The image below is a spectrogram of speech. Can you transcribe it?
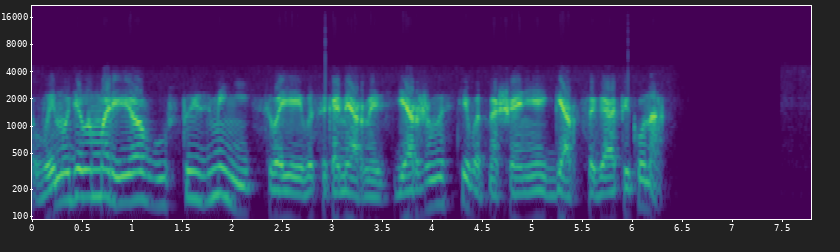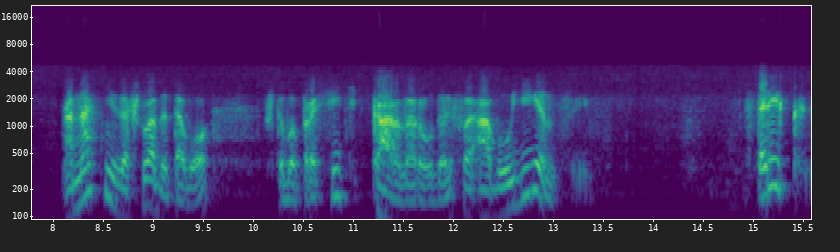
вынудило Марию Августу изменить своей высокомерной сдержанности в отношении герцога-опекуна. Она снизошла до того, чтобы просить Карла Рудольфа об аудиенции. Старик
